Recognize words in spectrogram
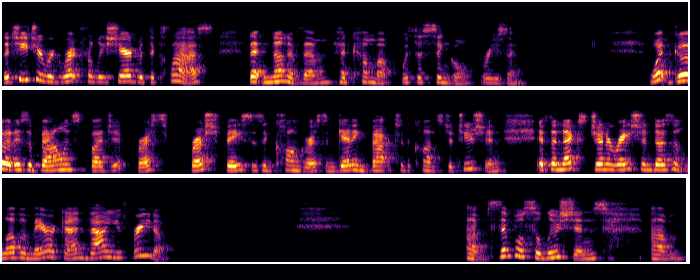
the teacher regretfully shared with the class that none of them had come up with a single reason. What good is a balanced budget, fresh, fresh faces in Congress, and getting back to the Constitution if the next generation doesn't love America and value freedom? Um, simple solutions. Um,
